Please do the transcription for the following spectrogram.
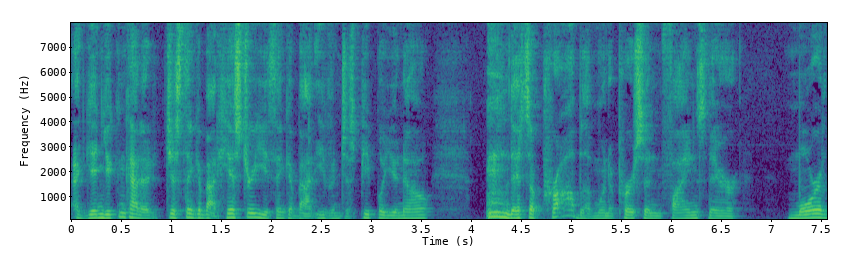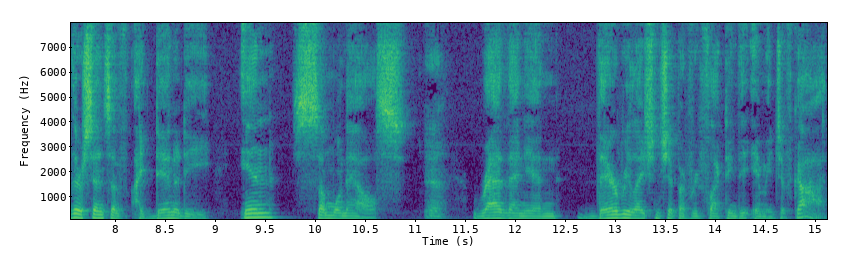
again, you can kind of just think about history. You think about even just people you know. it's a problem when a person finds their more of their sense of identity in someone else Yeah. rather than in their relationship of reflecting the image of God.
